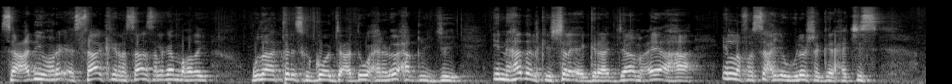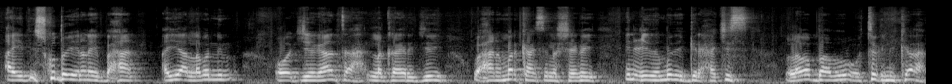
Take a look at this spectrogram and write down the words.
Saacadihii hore ee saakii rasaas laga maqday gudaha taliska gooja cadde waxaana loo xaqiijiyey in hadalkii shalay ee garaad jaamac ee ahaa in la fasaxayo wiilasha garxajis. Ay isku dayeen inay baxaan ayaa laba nin oo jeegaanta ah la qaarijiyey waxaana markaasi la sheegay in ciidamadii garxajis laba baabuur oo teknika ah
